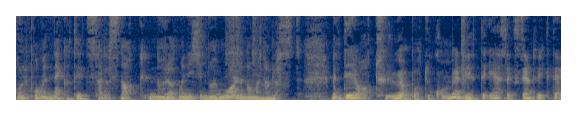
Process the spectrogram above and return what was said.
holde på med negativt selvsnakk når man ikke når målet når man har lyst. Men det å ha trua på at du kommer dit, det er så ekstremt viktig.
